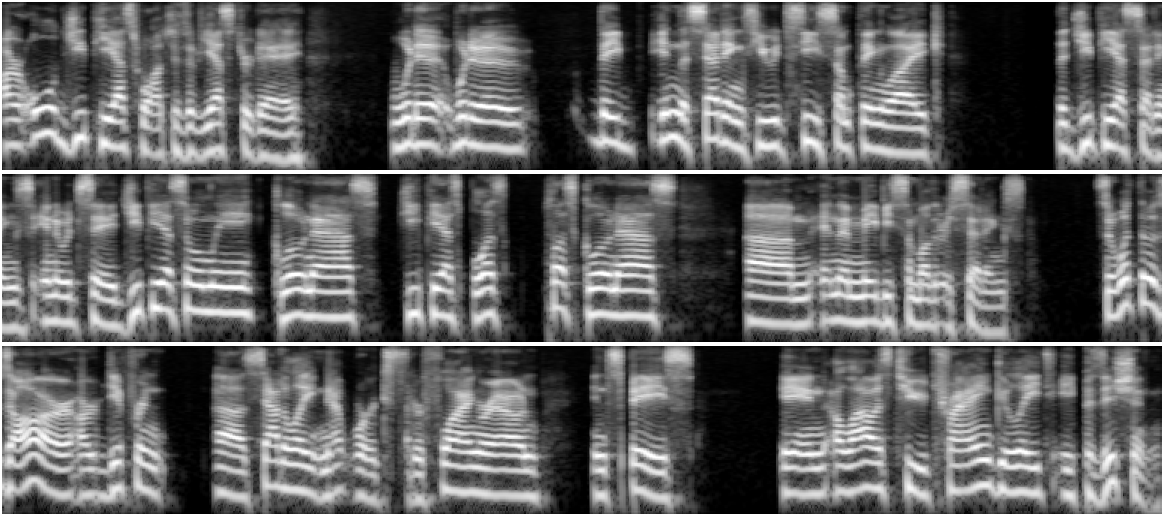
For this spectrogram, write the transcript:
our old GPS watches of yesterday would would have they in the settings you would see something like the GPS settings, and it would say GPS only, GLONASS, GPS plus plus GLONASS, um, and then maybe some other settings. So what those are are different uh, satellite networks that are flying around in space and allow us to triangulate a position.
